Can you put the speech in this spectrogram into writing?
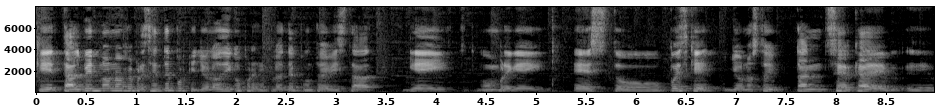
que tal vez no nos representen, porque yo lo digo, por ejemplo, desde el punto de vista gay, hombre gay, esto, pues que yo no estoy tan cerca de eh,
